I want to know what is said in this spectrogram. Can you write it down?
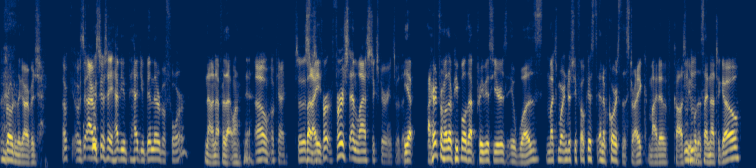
it in the garbage. Okay. I was, I was going to say, have you had you been there before? No, not for that one. Yeah. Oh, okay. So this But is I- fir- first and last experience with it. Yep. I heard from other people that previous years it was much more industry focused. And of course, the strike might have caused people to decide not to go.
